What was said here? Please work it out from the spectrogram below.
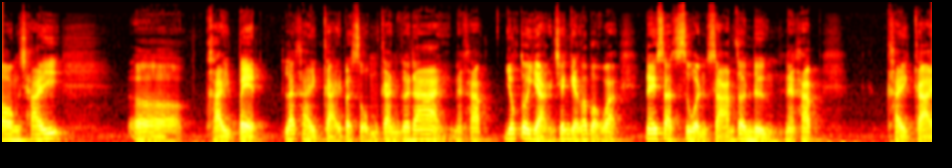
ลองใช้ ไข่เป็ดและไข่ไก่ผสมกันก็ได้นะครับ ยกตัวอย่างเช่นแกก็บอกว่าในสัดส่วน 3 ต่อ1นะครับ ไข่ไก่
